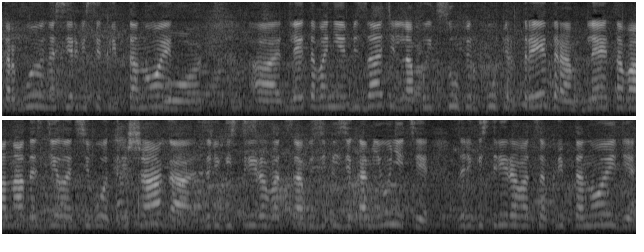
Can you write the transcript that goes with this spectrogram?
торгую на сервисе Криптоноид. А, для этого не обязательно быть супер-пупер трейдером, для этого надо сделать всего три шага, зарегистрироваться в EasyBizy комьюнити, зарегистрироваться в криптоноиде,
